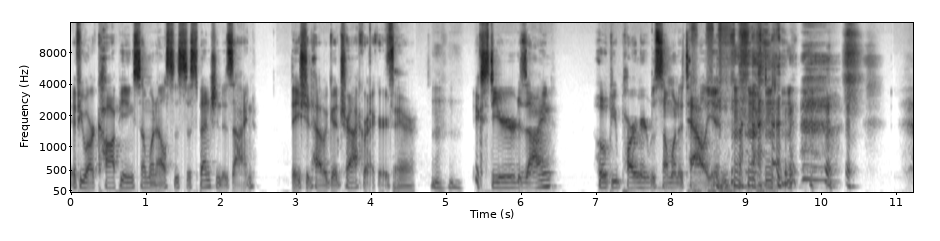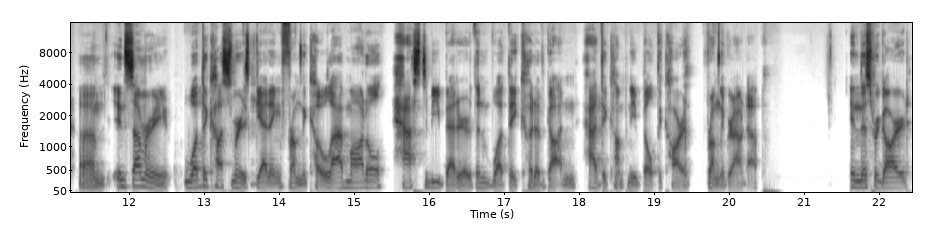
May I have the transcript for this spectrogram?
if you are copying someone else's suspension design, they should have a good track record. Fair. Mm-hmm. Exterior design, hope you partnered with someone Italian. um, in summary, what the customer is getting from the collab model has to be better than what they could have gotten had the company built the car from the ground up. In this regard,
